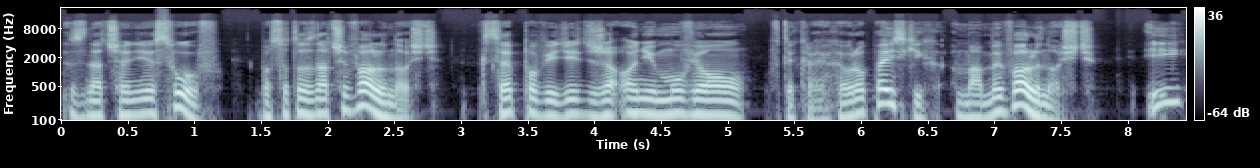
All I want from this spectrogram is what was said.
znaczenie słów. Bo co to znaczy wolność? Chcę powiedzieć, że oni mówią w tych krajach europejskich: mamy wolność. I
